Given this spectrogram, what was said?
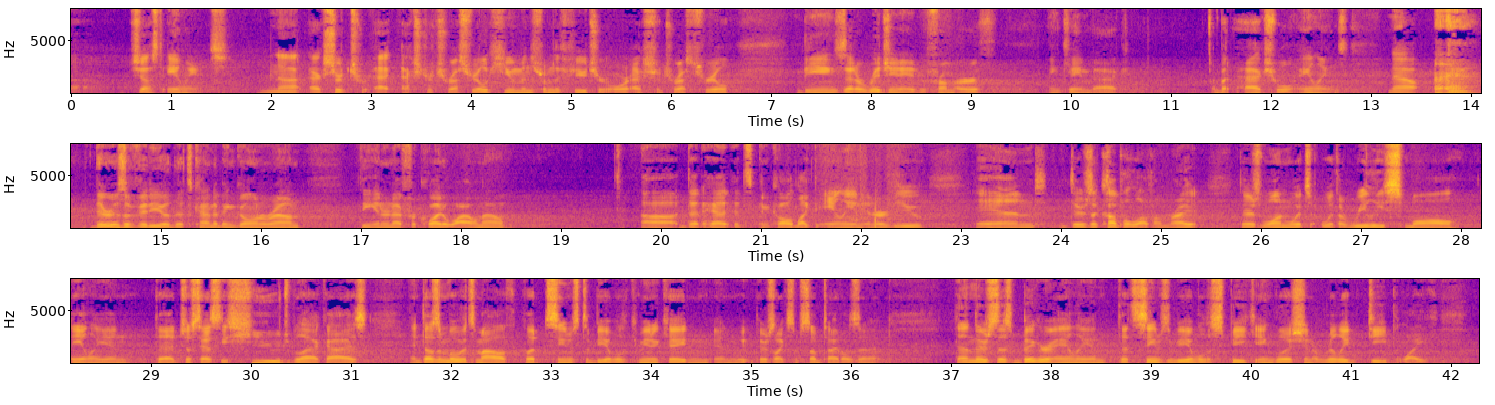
uh, just aliens, not extra extraterrestrial humans from the future or extraterrestrial beings that originated from Earth and came back, but actual aliens? Now, there is a video that's kind of been going around the internet for quite a while now. Uh, that had it's been called like the alien interview, and there's a couple of them, right? There's one which with a really small alien that just has these huge black eyes and doesn't move its mouth, but seems to be able to communicate, and, and we, there's like some subtitles in it. Then there's this bigger alien that seems to be able to speak English in a really deep, like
